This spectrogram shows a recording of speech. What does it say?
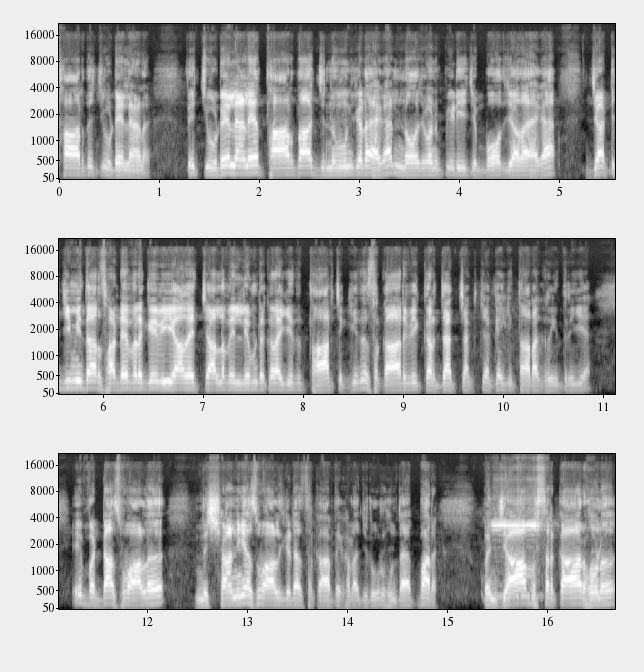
ਥਾਰ ਤੇ ਝੂਟੇ ਲੈਣ। ਤੇ ਝੂਟੇ ਲੈਣੇ ਥਾਰ ਦਾ ਜਨੂਨ ਜਿਹੜਾ ਹੈਗਾ, ਨੌਜਵਾਨ ਪੀੜ੍ਹੀ 'ਚ ਬਹੁਤ ਜ਼ਿਆਦਾ ਹੈਗਾ। ਜੱਟ ਜ਼ਿਮੀਂਦਾਰ ਸਾਡੇ ਵਰਗੇ ਵੀ ਆਦੇ ਚੱਲ ਵੀ ਲਿਮਟ ਕਰਾਈਏ ਤੇ ਥਾਰ ਚੱਕੀਏ ਤੇ ਸਰਕਾਰ ਵੀ ਕਰਜ਼ਾ ਚੱਕ ਚੱਕ ਕੇ ਕੀ ਥਾਰਾਂ ਖਰੀਦ ਰਹੀ ਹੈ ਇਹ ਵੱਡਾ ਸਵਾਲ, ਨਿਸ਼ਾਨੀਆਂ ਸਵਾਲ ਜਿਹੜਾ ਸਰਕਾਰ ਤੇ ਖੜਾ ਜ਼ਰੂਰ ਹੁੰਦਾ ਹੈ। ਪਰ ਪੰਜਾਬ ਸਰਕਾਰ ਹੁਣ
